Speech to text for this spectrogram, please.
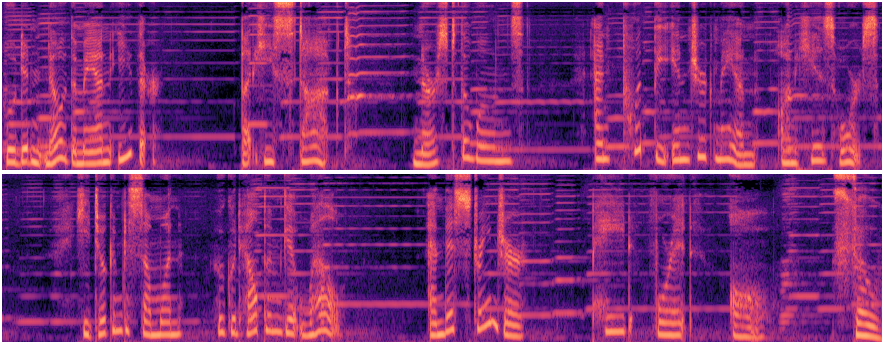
who didn't know the man either. But he stopped, nursed the wounds, and put the injured man on his horse. He took him to someone who could help him get well. And this stranger paid for it all. So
